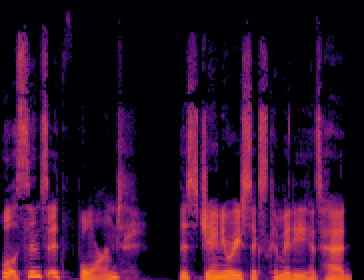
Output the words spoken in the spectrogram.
Well, since it formed, this January 6th committee has had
